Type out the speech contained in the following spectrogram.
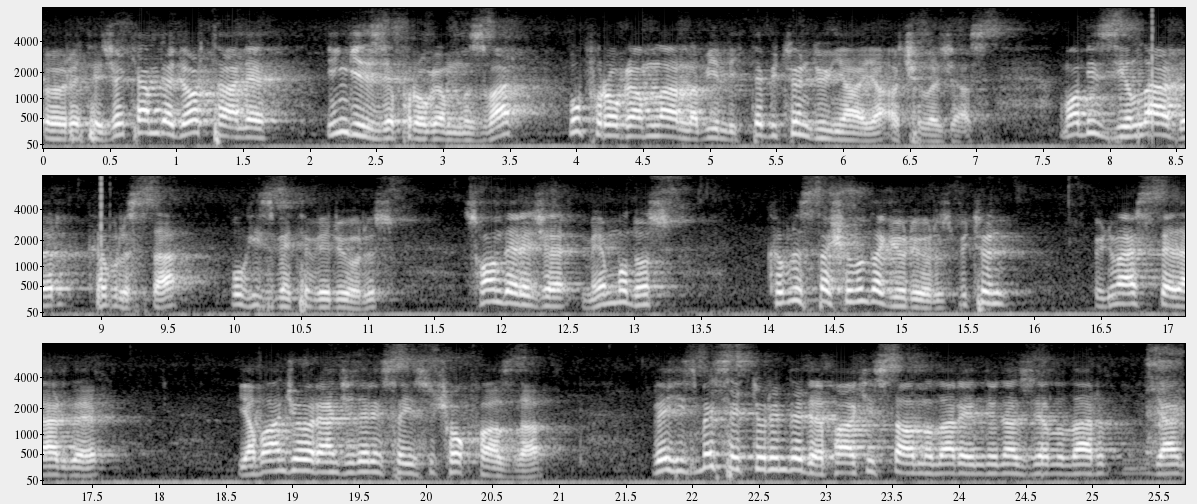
öğretecek hem de dört tane İngilizce programımız var. Bu programlarla birlikte bütün dünyaya açılacağız. Ama biz yıllardır Kıbrıs'ta bu hizmeti veriyoruz. Son derece memnunuz. Kıbrıs'ta şunu da görüyoruz. Bütün üniversitelerde yabancı öğrencilerin sayısı çok fazla. Ve hizmet sektöründe de Pakistanlılar, Endonezyalılar yani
